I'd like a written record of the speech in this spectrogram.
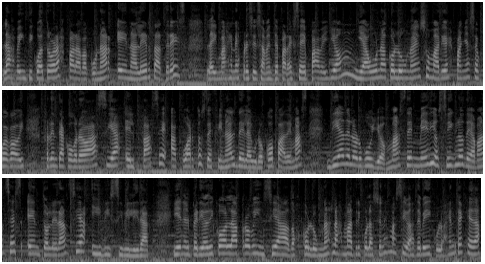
las 24 horas para vacunar en alerta 3. La imagen es precisamente para ese pabellón y a una columna en sumario España se juega hoy frente a Croacia el pase a cuartos de final de la Eurocopa. Además, Día del Orgullo, más de medio siglo de avances en tolerancia y visibilidad. Y en el periódico La Provincia, a dos columnas, las matriculaciones masivas de vehículos en Tejeda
